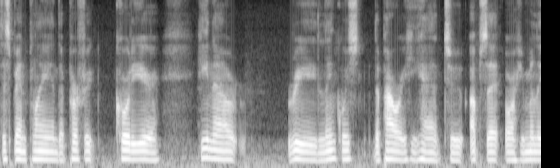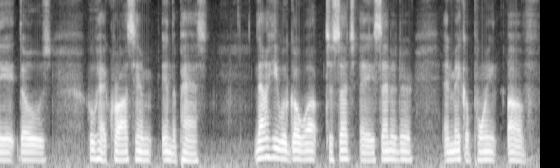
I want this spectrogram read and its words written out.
to spend playing the perfect courtier, he now relinquished the power he had to upset or humiliate those who had crossed him in the past. Now he would go up to such a senator and make a point of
